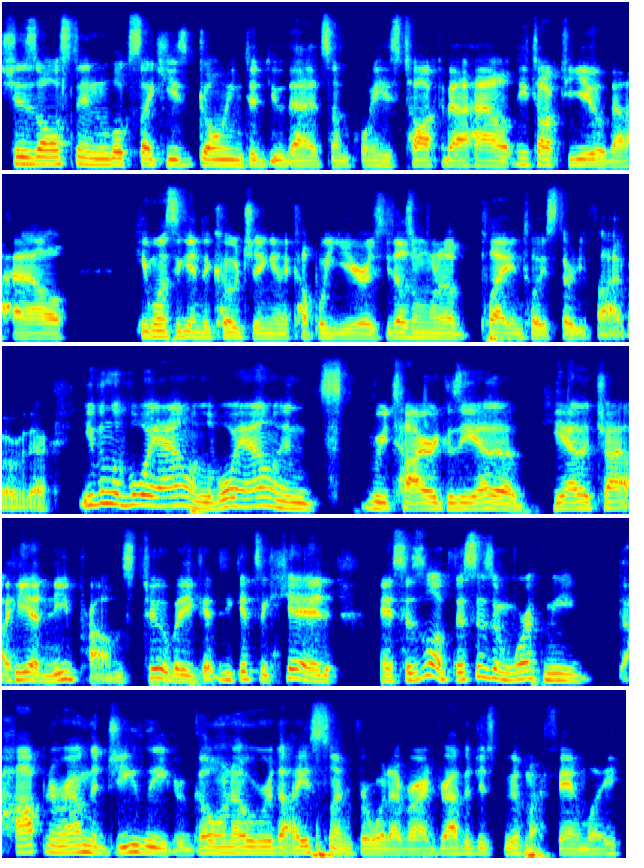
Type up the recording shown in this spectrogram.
Shizz Alston looks like he's going to do that at some point. He's talked about how he talked to you about how he wants to get into coaching in a couple years. He doesn't want to play until he's 35 over there. Even Lavoy Allen, Lavoy Allen retired because he had a he had a child. He had knee problems too, but he gets he gets a kid and he says, "Look, this isn't worth me hopping around the G League or going over to Iceland for whatever. I'd rather just be with my family,"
